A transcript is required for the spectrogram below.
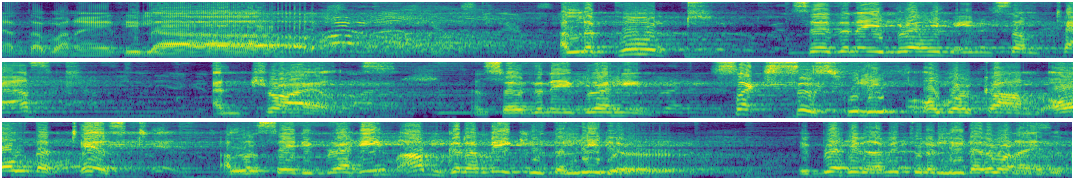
নেতা বানায় দিলাম। Allah put Sayyidina Ibrahim in some test and trials. And Sayyidina Ibrahim successfully overcome all the test Allah said, Ibrahim, I'm gonna make you the Ibrahim আমি তোর লিডার বানাই দেব।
